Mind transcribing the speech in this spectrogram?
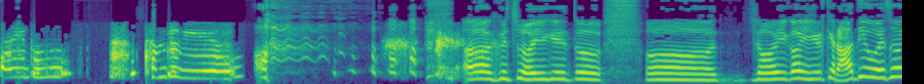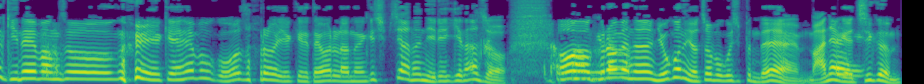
아니, 너무 감격이에요. 아, 그쵸. 이게 또, 어, 저희가 이렇게 라디오에서 기내 방송을 이렇게 해보고 서로 이렇게 대화를 나누는 게 쉽지 않은 일이긴 하죠. 어, 그러면은 요거는 여쭤보고 싶은데, 만약에 네. 지금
